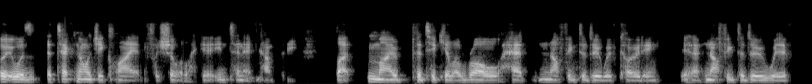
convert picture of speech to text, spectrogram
It was a technology client for sure, like an internet company. But my particular role had nothing to do with coding, it had nothing to do with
